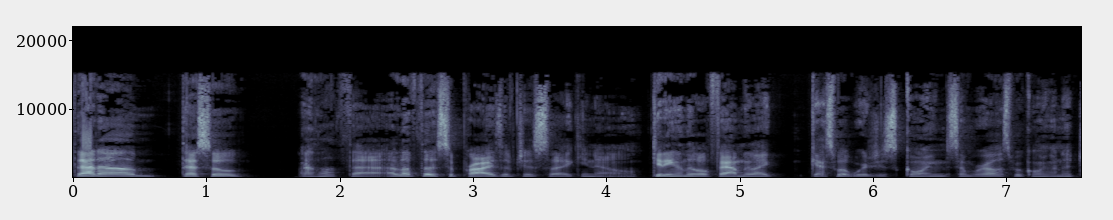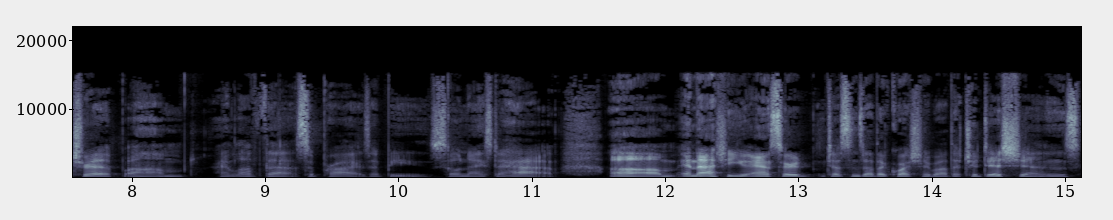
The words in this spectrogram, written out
That um, that's so. I love that. I love the surprise of just like you know getting a little family. Like, guess what? We're just going somewhere else. We're going on a trip. Um, I love that surprise. That'd be so nice to have. Um, and actually, you answered Justin's other question about the traditions.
